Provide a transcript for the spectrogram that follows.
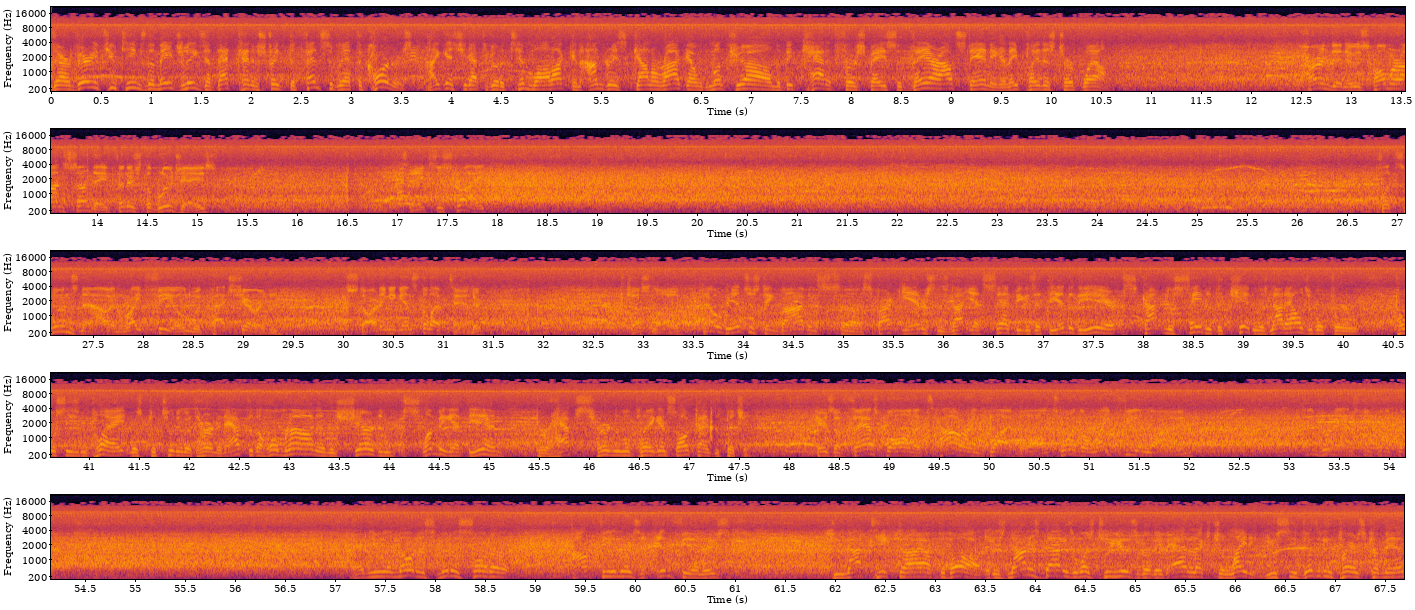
There are very few teams in the major leagues have that kind of strength defensively at the corners. I guess you'd have to go to Tim Wallach and Andres Galarraga with Montreal, the big cat at first base. So they are outstanding, and they play this turf well. Herndon, whose homer on Sunday finished the Blue Jays, takes a strike. Platoons now in right field with Pat Sheridan starting against the left-hander. Just low. That will be interesting, Bob, and uh, Sparky Anderson has not yet said because at the end of the year, Scott Lusader, the kid who was not eligible for postseason play, was platooning with Herndon. After the home run, it was Sheridan slumping at the end. Perhaps Herndon will play against all kinds of pitching. Here's a fastball and a towering fly ball toward the right field line. And Brunansky for the catch. And you will notice Minnesota outfielders and infielders do not take their eye off the ball. It is not as bad as it was two years ago. They've added extra lighting. You see visiting players come in,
